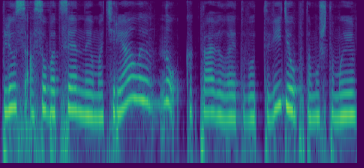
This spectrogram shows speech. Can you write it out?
Плюс особо ценные материалы, ну, как правило, это вот видео, потому что мы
